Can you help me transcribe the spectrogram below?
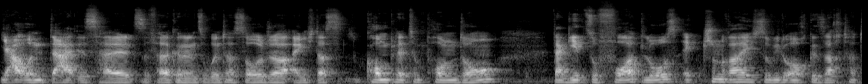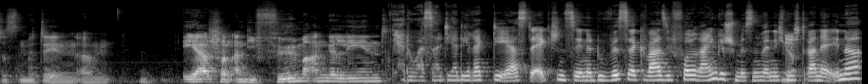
ja, und da ist halt The Falcon and the Winter Soldier eigentlich das komplette Pendant. Da geht sofort los, actionreich, so wie du auch gesagt hattest, mit den ähm, eher schon an die Filme angelehnt. Ja, du hast halt ja direkt die erste Action-Szene. Du wirst ja quasi voll reingeschmissen, wenn ich Ja. mich dran erinnere.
